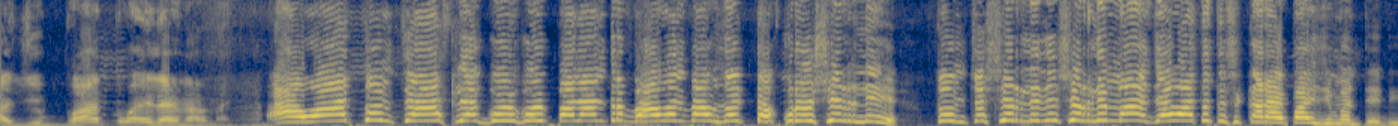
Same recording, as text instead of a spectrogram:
अजिबात व्हायला येणार नाही. आवाज तुमच्या असल्या गुळगुळपणानंतर भावन भावजण टकरू शिरली. तुमच्या शिरली ते शिरली माझ्या वाटत तशी करायला पाहिजे म्हणते ती.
